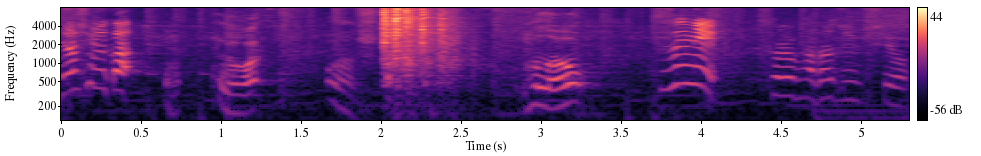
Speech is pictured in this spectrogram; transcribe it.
안녕하십니까? What? Oh, sh- Hello? 스승님, 저를 받아주십시오.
